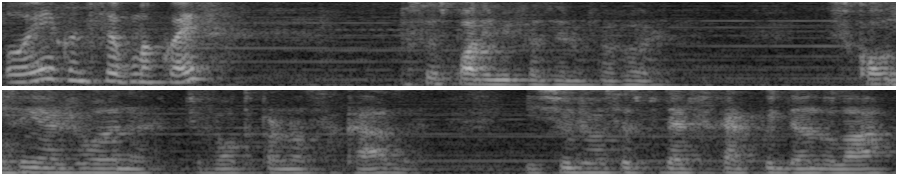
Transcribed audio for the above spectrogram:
Oi, aconteceu alguma coisa? Vocês podem me fazer um favor? Escoltem a Joana de volta para nossa casa. E se um de vocês puder ficar cuidando lá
